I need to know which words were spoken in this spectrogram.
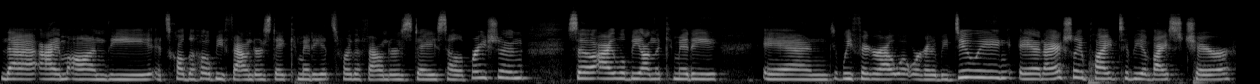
that I'm on the, it's called the HOBY Founders Day Committee. It's for the Founders Day celebration. So I will be on the committee and we figure out what we're going to be doing. And I actually applied to be a vice chair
